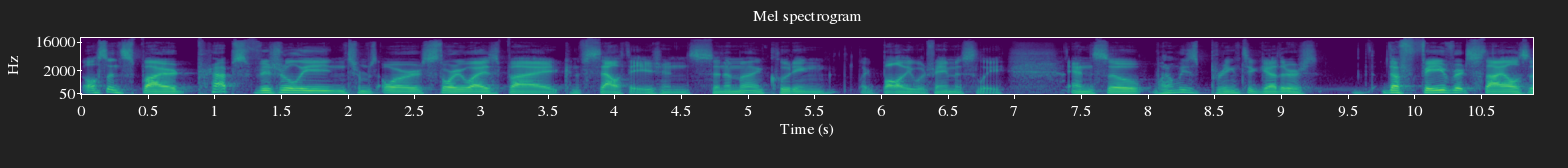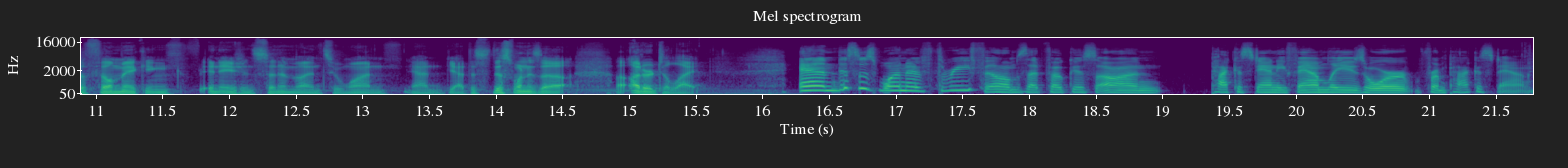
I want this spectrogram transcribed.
also inspired perhaps visually in terms or story-wise by kind of South Asian cinema including like Bollywood famously. And so why don't we just bring together the favorite styles of filmmaking in Asian cinema into one. And yeah, this this one is a, a utter delight. And this is one of three films that focus on Pakistani families or from Pakistan.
